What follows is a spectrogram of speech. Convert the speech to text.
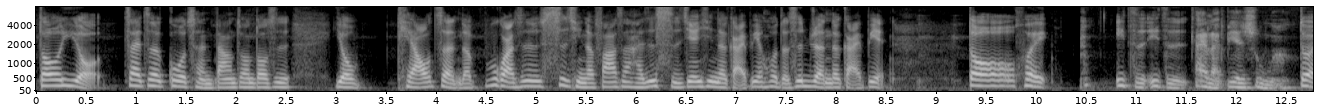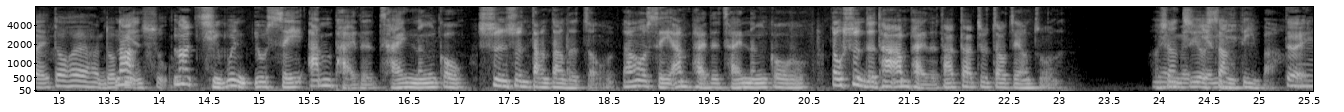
都有在这过程当中都是有调整的，不管是事情的发生，还是时间性的改变，或者是人的改变，都会一直一直带来变数吗？对，都会有很多变数。那请问有谁安排的才能够顺顺当当的走？然后谁安排的才能够都顺着他安排的，他他就照这样做了？好像只有上帝吧？对，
